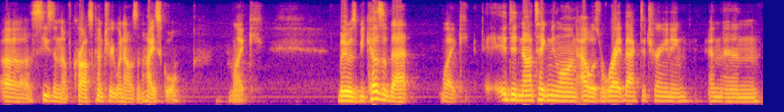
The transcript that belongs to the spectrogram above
uh, season of cross country when I was in high school. Like, but it was because of that. Like, it did not take me long. I was right back to training, and then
